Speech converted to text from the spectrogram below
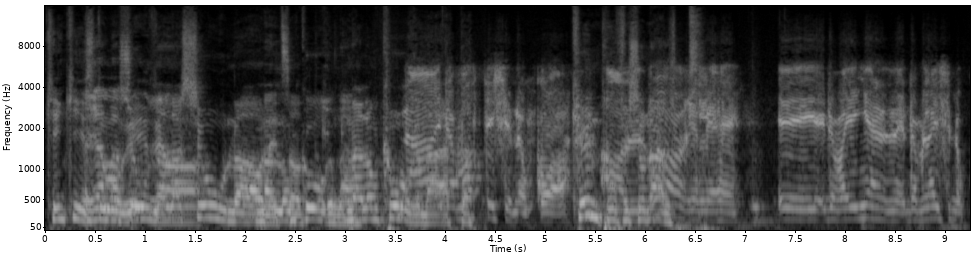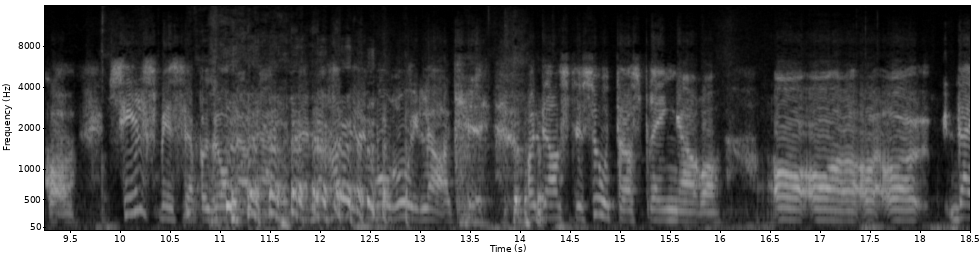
kinky historier, Relasjoner. og litt sånn- korene. Mellom korene. Nei, det måtte var ikke noe Kun profesjonelt. alvorlig. Det var ingen Det ble ikke noe skilsmisse på grunn av det. Men vi hadde det moro i lag. Og danste sotraspringer og og, og, og, og de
